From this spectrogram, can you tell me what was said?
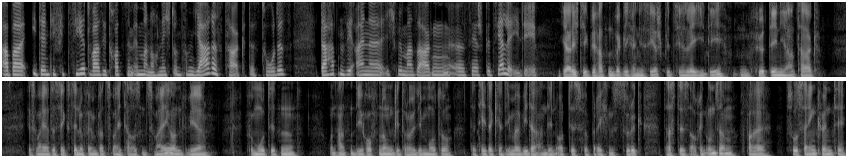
aber identifiziert war sie trotzdem immer noch nicht. Und zum Jahrestag des Todes, da hatten Sie eine, ich will mal sagen, äh, sehr spezielle Idee. Ja, richtig. Wir hatten wirklich eine sehr spezielle Idee für den Jahrtag. Es war ja der 6. November 2002 und wir vermuteten und hatten die Hoffnung, getreu dem Motto, der Täter kehrt immer wieder an den Ort des Verbrechens zurück, dass das auch in unserem Fall so sein könnte.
